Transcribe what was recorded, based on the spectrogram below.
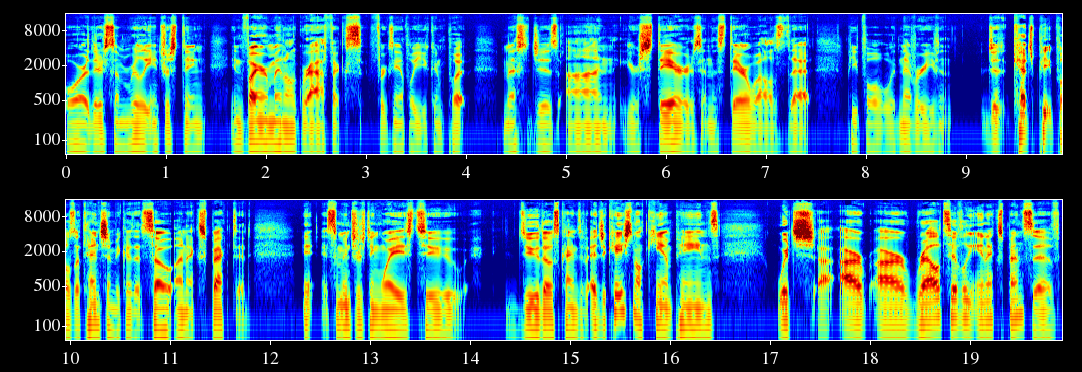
or there's some really interesting environmental graphics. For example, you can put messages on your stairs and the stairwells that people would never even just catch people's attention because it's so unexpected. Some interesting ways to do those kinds of educational campaigns, which uh, are are relatively inexpensive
